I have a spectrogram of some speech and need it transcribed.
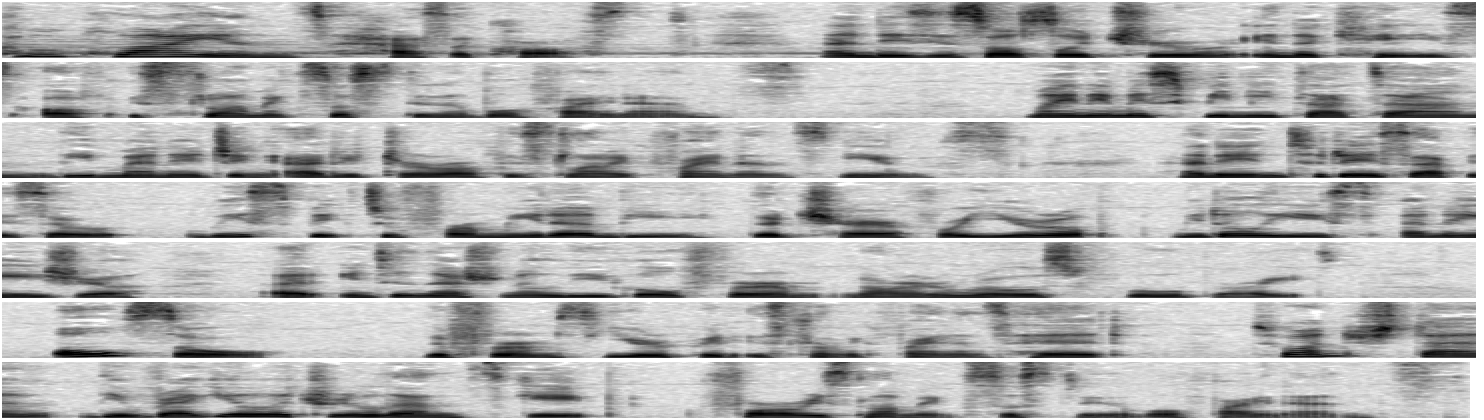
Compliance has a cost, and this is also true in the case of Islamic sustainable finance. My name is Vineeta Tan, the managing editor of Islamic Finance News. And in today's episode, we speak to Farmida Bi, the chair for Europe, Middle East, and Asia at international legal firm Norton Rose Fulbright, also the firm's European Islamic finance head, to understand the regulatory landscape for Islamic sustainable finance.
